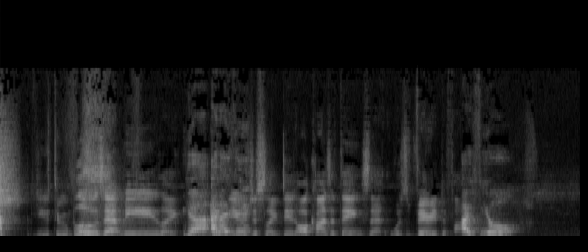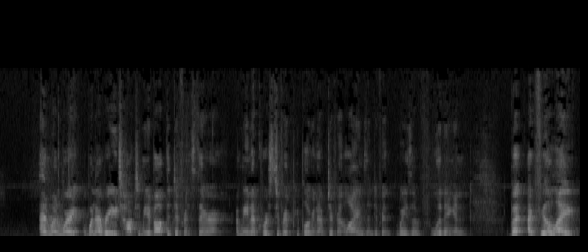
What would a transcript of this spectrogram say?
you threw blows at me like Yeah, man, and I you think- just like did all kinds of things that was very defined. I feel, and when we're whenever you talk to me about the difference there, I mean, of course, different people are gonna have different lives and different ways of living, and but I feel like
